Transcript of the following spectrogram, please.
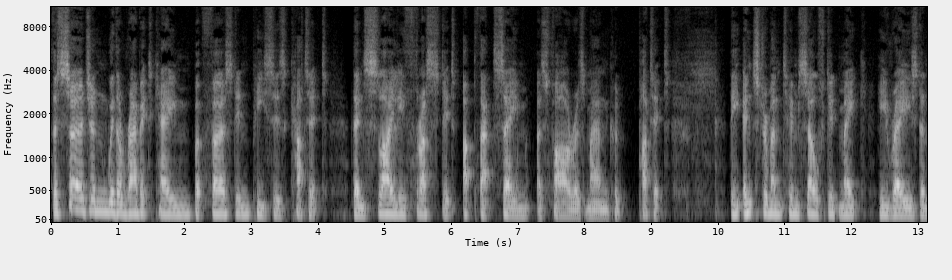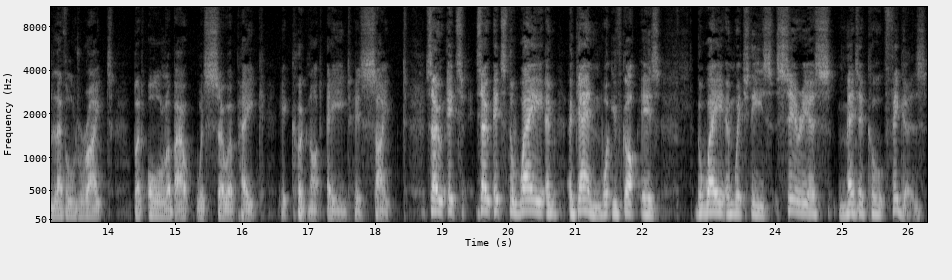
The surgeon with a rabbit came, but first in pieces cut it, then slyly thrust it up that same as far as man could put it. The instrument himself did make, he raised and levelled right, but all about was so opaque it could not aid his sight. So it's so it's the way, and again, what you've got is the way in which these serious medical figures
